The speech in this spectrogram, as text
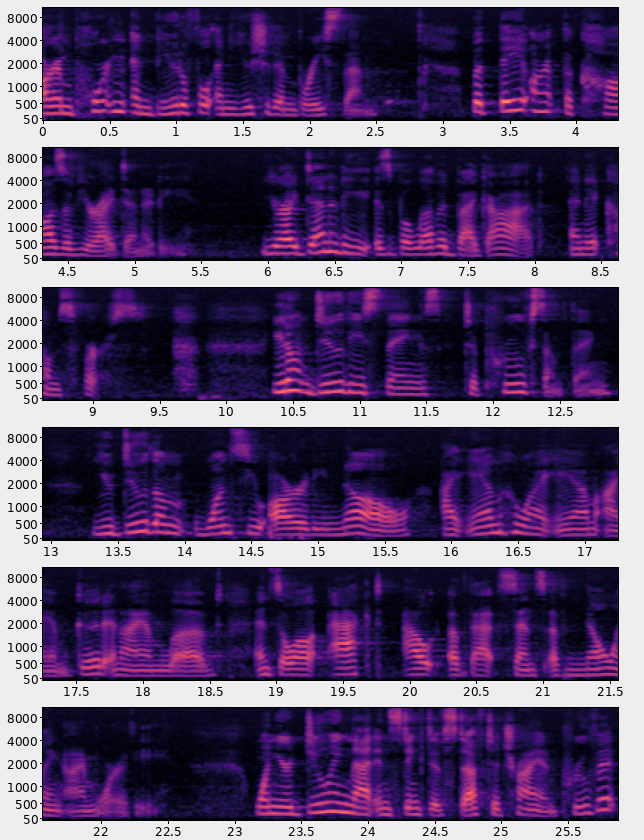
are important and beautiful, and you should embrace them. But they aren't the cause of your identity. Your identity is beloved by God. and it comes first. You don't do these things to prove something. You do them once you already know I am who I am, I am good, and I am loved, and so I'll act out of that sense of knowing I'm worthy. When you're doing that instinctive stuff to try and prove it,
